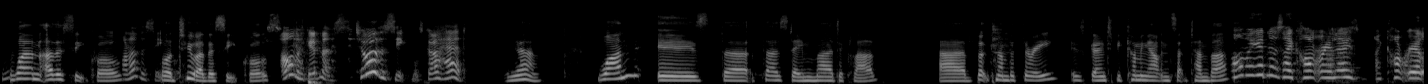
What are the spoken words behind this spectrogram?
one other sequel. one other sequel Well, two other sequels. oh my goodness two other sequels go ahead Yeah. One is the Thursday Murder Club. Uh, book number three is going to be coming out in September. oh my goodness i can't realize i can't real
